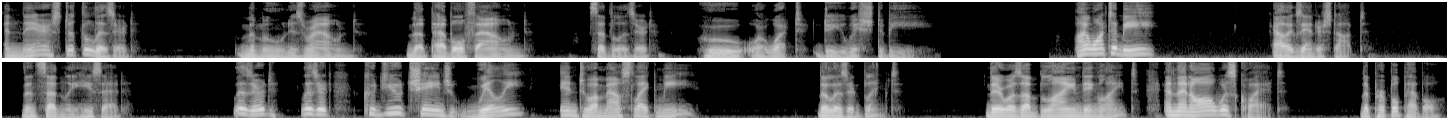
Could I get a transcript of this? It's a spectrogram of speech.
and there stood the lizard. The moon is round, the pebble found, said the lizard. Who or what do you wish to be? I want to be. Alexander stopped. Then suddenly he said, Lizard, lizard, could you change Willie into a mouse like me? The lizard blinked. There was a blinding light, and then all was quiet. The purple pebble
